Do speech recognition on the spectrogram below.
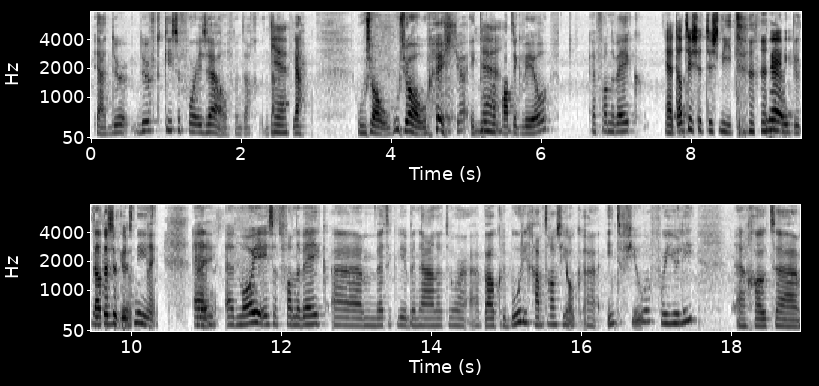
ja, durf, durf te kiezen voor jezelf. En dacht, dacht yeah. ja, hoezo, hoezo, weet je, ik doe yeah. wat ik wil. En van de week ja, dat is het dus niet. Nee, dat is het dus niet. Nee. En nee. het mooie is dat van de week um, werd ik weer benaderd door uh, Bouke de Boer. Die gaan we trouwens hier ook uh, interviewen voor jullie. Een grote uh,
